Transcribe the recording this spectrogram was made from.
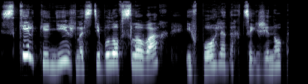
скільки ніжності було в словах і в поглядах цих жінок.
